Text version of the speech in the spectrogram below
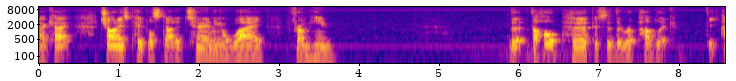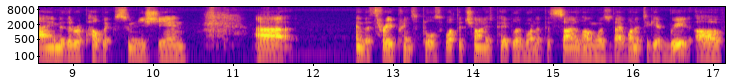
Okay? Chinese people started turning away from him. The, the whole purpose of the Republic, the aim of the Republic, Sun Yat-sen, uh, and the three principles, what the Chinese people had wanted for so long was they wanted to get rid of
